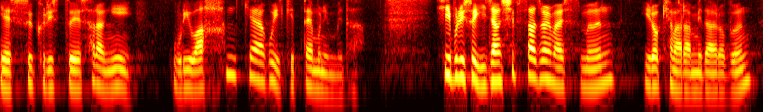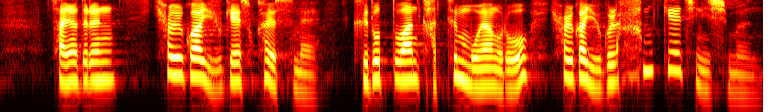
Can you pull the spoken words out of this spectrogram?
예수 그리스도의 사랑이 우리와 함께하고 있기 때문입니다. 히브리서 2장 14절 말씀은 이렇게 말합니다, 여러분. 자녀들은 혈과 육에 속하였음에 그도 또한 같은 모양으로 혈과 육을 함께 지니심은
